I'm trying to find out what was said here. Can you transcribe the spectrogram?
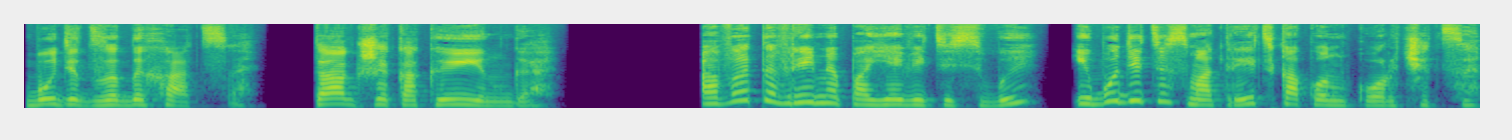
Будет задыхаться. Так же, как и Инга. А в это время появитесь вы и будете смотреть, как он корчится.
